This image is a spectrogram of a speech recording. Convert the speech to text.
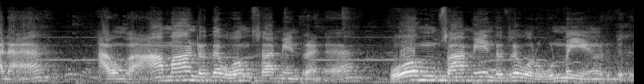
ஆனால் அவங்க ஆமான்றத ஓம் சாமின்றாங்க. ஓம் சாமின்றதுல ஒரு உண்மையும் இருக்குது.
